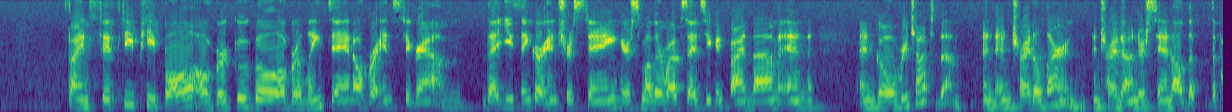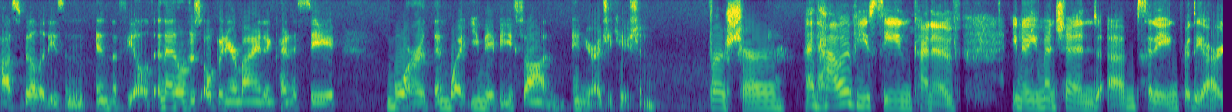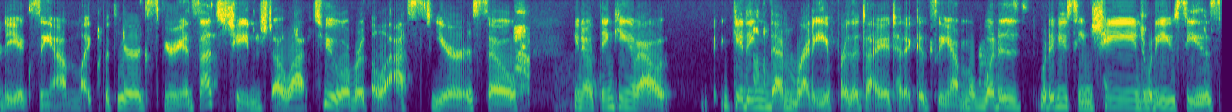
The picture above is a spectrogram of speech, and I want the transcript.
find 50 people over Google, over LinkedIn, over Instagram that you think are interesting. Here's some other websites you can find them and and go reach out to them and, and try to learn and try to understand all the, the possibilities in, in the field. And that'll just open your mind and kind of see more than what you maybe saw in, in your education. For sure. And how have you seen kind of, you know, you mentioned um, studying for the RD exam, like with your experience, that's changed a lot too over the last year. So, you know, thinking about getting them ready for the dietetic exam, what is, what have you seen change? What do you see as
